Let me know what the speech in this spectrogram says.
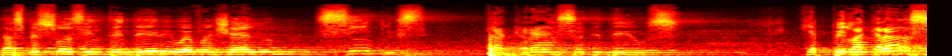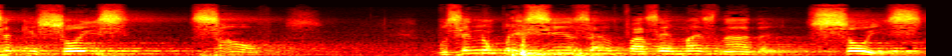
das pessoas entenderem o Evangelho simples da graça de Deus, que é pela graça que sois salvos. Você não precisa fazer mais nada, sois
